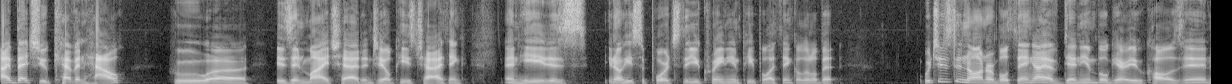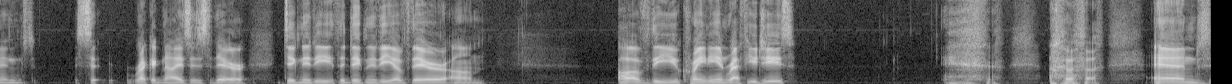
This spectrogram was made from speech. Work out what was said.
I bet you Kevin Howe, who uh, is in my chat and JLP's chat, I think, and he is, you know, he supports the Ukrainian people, I think, a little bit which is an honorable thing. I have Denny in Bulgaria who calls in and recognizes their dignity, the dignity of their um, of the Ukrainian refugees, and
